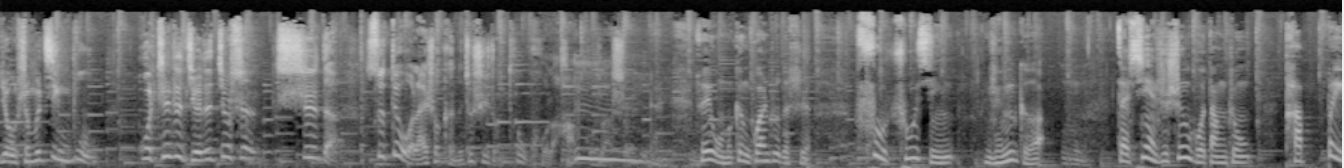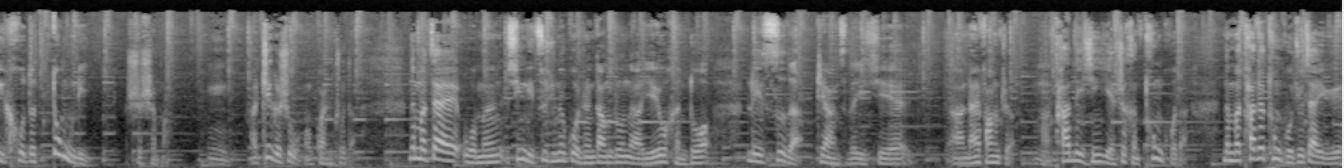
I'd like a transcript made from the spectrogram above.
有什么进步？我真的觉得就是吃的，所以对我来说可能就是一种痛苦了哈，顾老师。所以我们更关注的是付出型人格，嗯在现实生活当中，它背后的动力是什么？嗯，啊，这个是我们关注的。那么在我们心理咨询的过程当中呢，也有很多类似的这样子的一些啊来访者啊，他内心也是很痛苦的。那么他的痛苦就在于，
